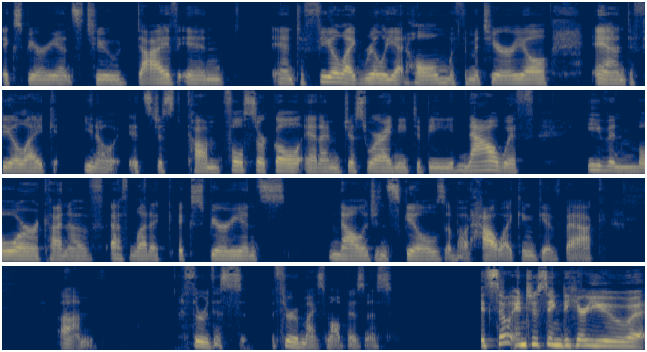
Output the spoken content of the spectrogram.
experience to dive in and to feel like really at home with the material and to feel like you know it's just come full circle and i'm just where i need to be now with even more kind of athletic experience knowledge and skills about how i can give back um, through this through my small business. It's so interesting to hear you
